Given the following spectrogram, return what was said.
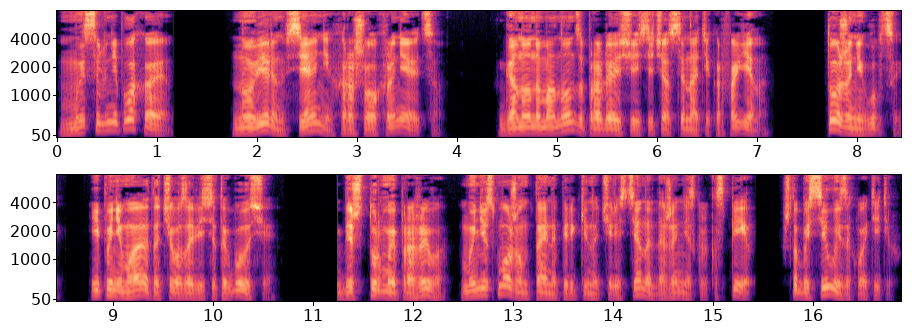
«Мысль неплохая, но уверен, все они хорошо охраняются. Ганон и Манон, заправляющие сейчас в Сенате Карфагена, тоже не глупцы и понимают, от чего зависит их будущее. Без штурма и прорыва мы не сможем тайно перекинуть через стены даже несколько спеев, чтобы силой захватить их.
